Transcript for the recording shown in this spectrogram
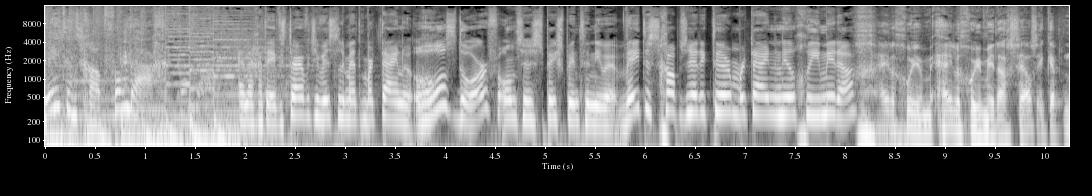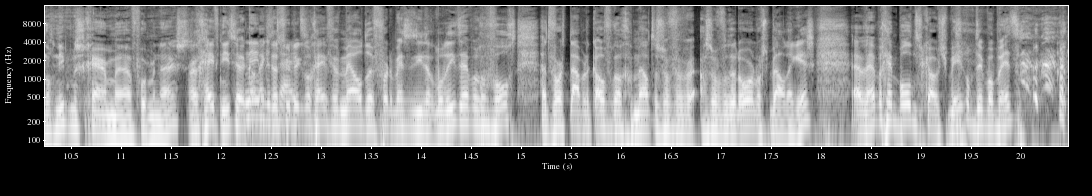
Wetenschap vandaag. En hij gaat even stuivertje wisselen met Martijn Rosdorf, onze nieuwe wetenschapsredacteur. Martijn, een heel goede middag. Hele goede, hele goede middag zelfs. Ik heb nog niet mijn scherm uh, voor mijn neus. Maar dat geeft niet. Kan Neem ik natuurlijk tijd. nog even melden voor de mensen die dat nog niet hebben gevolgd. Het wordt namelijk overal gemeld alsof er, alsof er een oorlogsmelding is. Uh, we hebben geen bondscoach meer op dit moment.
